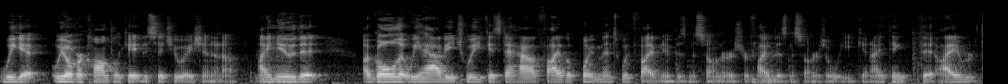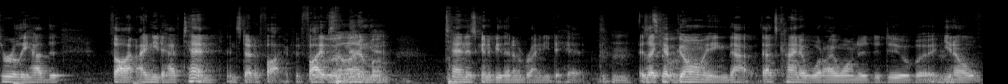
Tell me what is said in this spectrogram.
we get we overcomplicate the situation enough. I Mhm. knew that a goal that we have each week is to have five appointments with five new business owners or 5 Mhm. business owners a week, and I think that I thoroughly had the thought I need to have ten instead of five. If five's Ooh, the like minimum, ten is going to be the number I need to hit Mhm. as That's I kept cool. going, that that's kind of what I wanted to do. But Mhm. you know,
